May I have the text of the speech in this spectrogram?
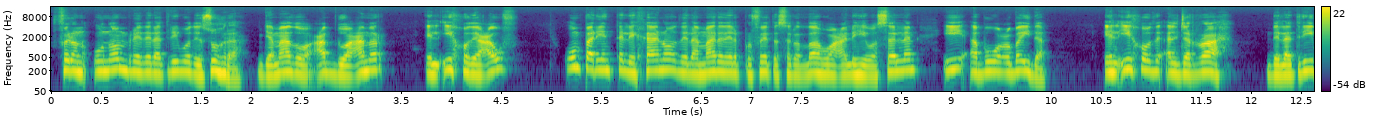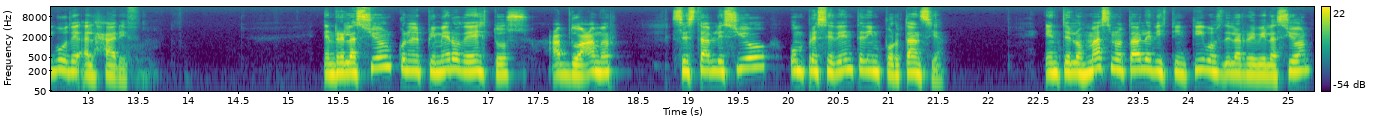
fueron un hombre de la tribu de Zuhra llamado Abdu Amr, el hijo de Auf, un pariente lejano de la madre del profeta sallallahu alaihi wasallam, y Abu Ubaida, el hijo de Al-Jarrah, de la tribu de Al-Harith. En relación con el primero de estos, Abdu Amr, se estableció un precedente de importancia. Entre los más notables distintivos de la revelación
